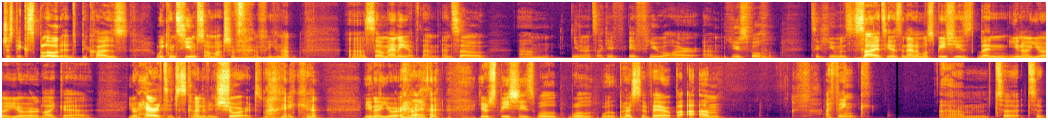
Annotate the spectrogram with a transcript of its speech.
just exploded because we consume so much of them. You know. uh, so many of them, and so um, you know, it's like if if you are um, useful to human society as an animal species, then you know you're you're like uh, your heritage is kind of ensured. Like you know your Right. your species will will will persevere. But uh, um, I think um to to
